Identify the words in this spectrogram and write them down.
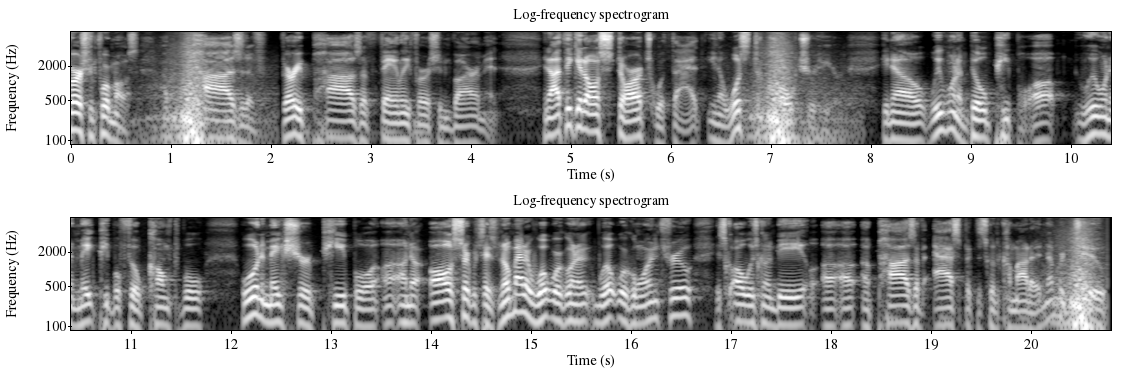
first and foremost, a positive, very positive family first environment. You know, I think it all starts with that. You know, what's the culture here? You know, we want to build people up. We want to make people feel comfortable. We want to make sure people under all circumstances no matter what we're going to what we're going through it's always going to be a, a, positive aspect that's going to come out of it. Number two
